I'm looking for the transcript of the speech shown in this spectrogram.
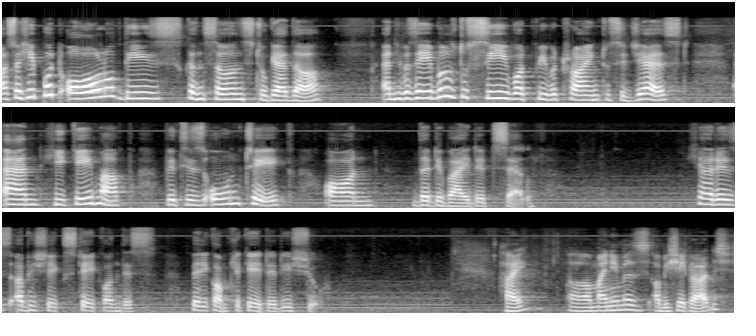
Uh, so, he put all of these concerns together and he was able to see what we were trying to suggest and he came up with his own take on the divided self. Here is Abhishek's take on this very complicated issue. Hi, uh, my name is Abhishek Raj.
